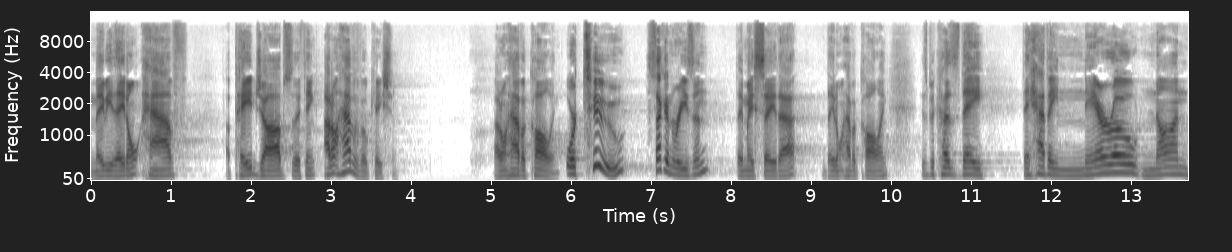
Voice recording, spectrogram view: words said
And maybe they don't have a paid job, so they think, I don't have a vocation. I don't have a calling. Or two, second reason they may say that, they don't have a calling, is because they, they have a narrow, non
